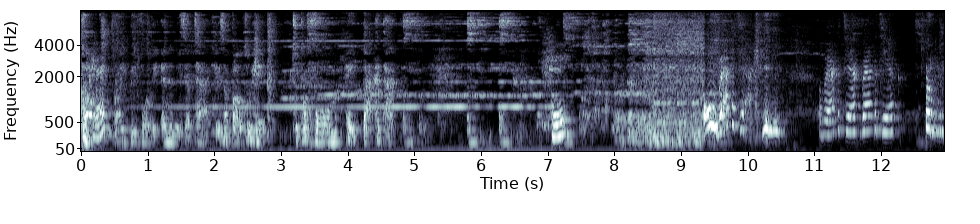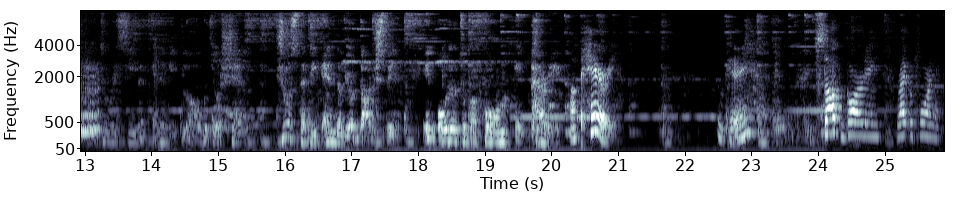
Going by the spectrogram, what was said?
Okay. Right before the enemy's attack is about to hit to perform a back attack. Okay. A back attack, back attack. To receive an enemy blow with your shell just at the end of your dodge spin in order to perform a parry. A parry. Okay. Stop guarding right before an attack.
